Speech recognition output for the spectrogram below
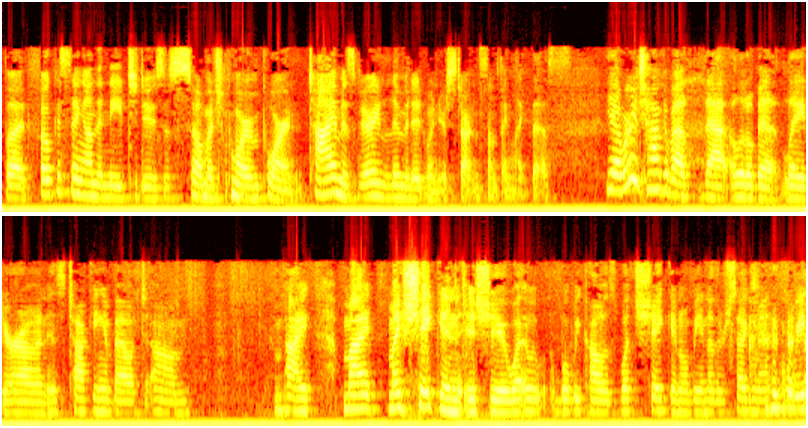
But focusing on the need to dos is so much more important. Time is very limited when you're starting something like this. Yeah, we're going to talk about that a little bit later on. Is talking about um, my my my shaken issue. What what we call is what's shaken will be another segment where we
